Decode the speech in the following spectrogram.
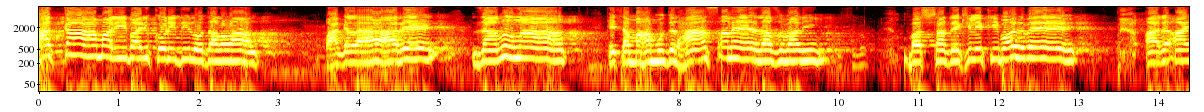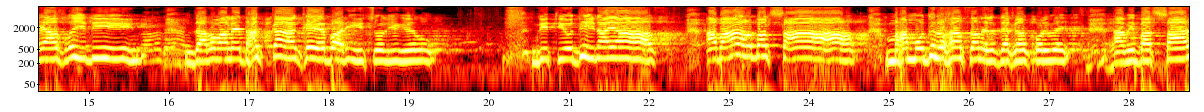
ধাক্কা মারি বাড়ি করে দিল দারোয়ান। পাগলা রে, জানো না এটা মাহমুদুল হাসানের রাজবাড়ি। বাদশা দেখলে কি বলবে? আর আয়াস ওই দিন দারোয়ানে ধাক্কা খেয়ে বাড়ি চলে গেল। দ্বিতীয় দিন আয়াস, আবার বাদশাহ মাহমুদুল হাসানের দেখা করবে। আমি বাদশার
